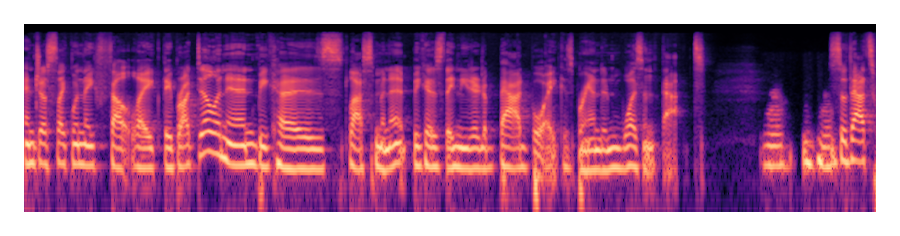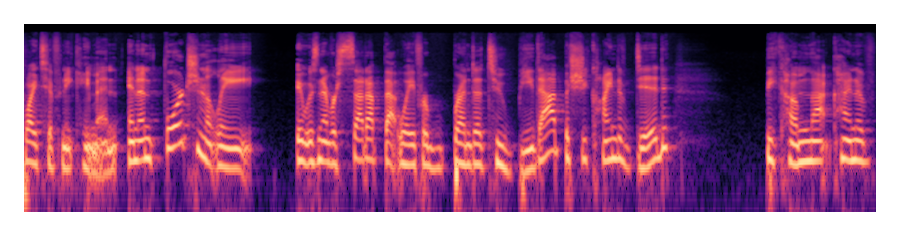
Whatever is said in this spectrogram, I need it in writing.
And just like when they felt like they brought Dylan in because last minute, because they needed a bad boy, because Brandon wasn't that. Mhm. So that's why Tiffani came in. And unfortunately, it was never set up that way for Brenda to be that, but she kind of did become that kind of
